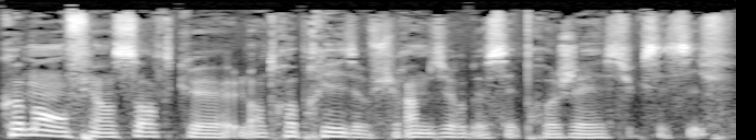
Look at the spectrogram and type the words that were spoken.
Comment on fait en sorte que l'entreprise, au fur et à mesure de ses projets successifs,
